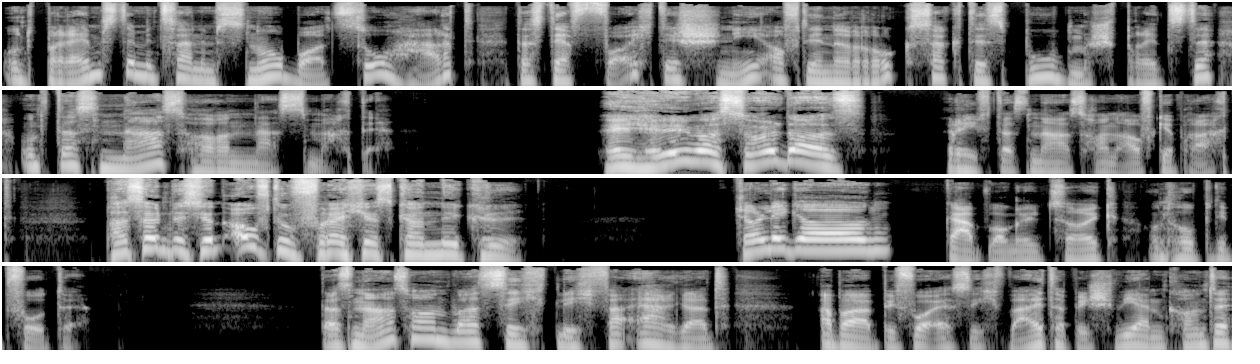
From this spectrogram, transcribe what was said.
und bremste mit seinem Snowboard so hart, dass der feuchte Schnee auf den Rucksack des Buben spritzte und das Nashorn nass machte. Hey, hey, was soll das? rief das Nashorn aufgebracht. Pass ein bisschen auf, du freches Karnickel! Entschuldigung, gab Woggle zurück und hob die Pfote. Das Nashorn war sichtlich verärgert, aber bevor er sich weiter beschweren konnte,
